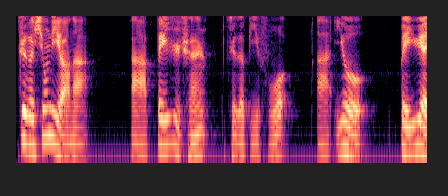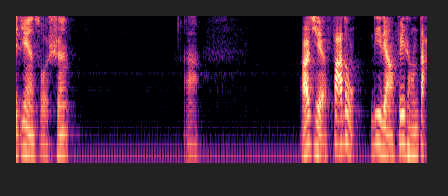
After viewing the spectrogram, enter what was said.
这个兄弟爻呢，啊被日辰这个比伏啊，又被月见所生啊，而且发动力量非常大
